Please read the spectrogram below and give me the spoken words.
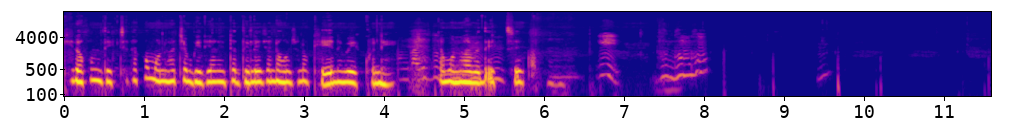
কীরকম দেখছে দেখো মনে হচ্ছে বিরিয়ানিটা দিলে যেন ও যেন খেয়ে নেবে এক্ষুনি। এমনভাবে দেখছে কি ঘুম ঘুম ঘুম এটা পুতুল লেখা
